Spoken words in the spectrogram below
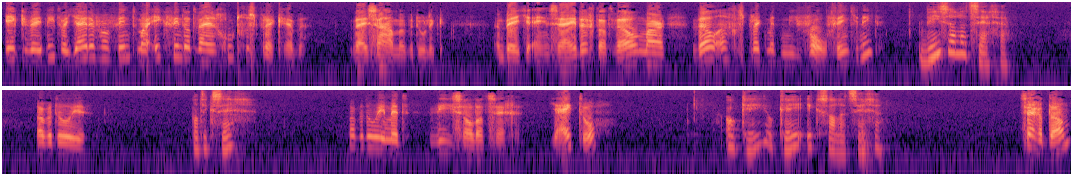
Ik weet niet wat jij ervan vindt, maar ik vind dat wij een goed gesprek hebben. Wij samen bedoel ik. Een beetje eenzijdig, dat wel, maar wel een gesprek met niveau, vind je niet? Wie zal het zeggen? Wat bedoel je? Wat ik zeg? Wat bedoel je met wie zal dat zeggen? Jij toch? Oké, oké, ik zal het zeggen. Zeg het dan.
